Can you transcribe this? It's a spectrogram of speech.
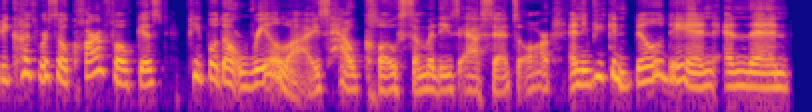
because we're so car focused, people don't realize how close some of these assets are. And if you can build in and then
